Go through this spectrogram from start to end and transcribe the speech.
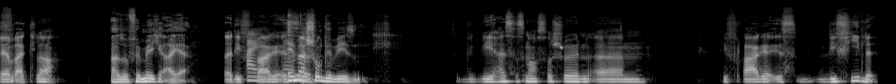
Ja, war klar. Also für mich Eier. Äh, Die. Frage ist, Immer äh, schon gewesen. Wie heißt das noch so schön? Ähm, die Frage ist, wie viele?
